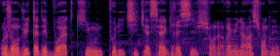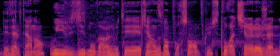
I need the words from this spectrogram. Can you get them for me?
Aujourd'hui, tu as des boîtes qui ont une politique assez agressive sur la rémunération des, alternants, où ils se disent, bon, on va rajouter 15-20% en plus pour attirer le jeune,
